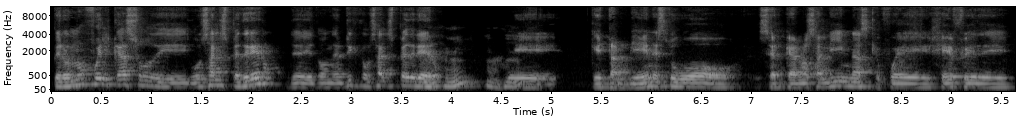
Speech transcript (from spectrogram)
Pero no fue el caso de González Pedrero, de don Enrique González Pedrero, eh, que también estuvo cercano a Salinas, que fue jefe de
